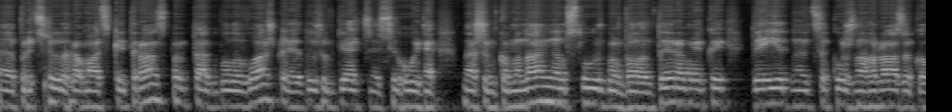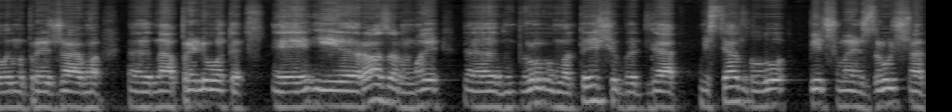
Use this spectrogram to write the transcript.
Е, Працює громадський транспорт. Так було важко. Я дуже вдячний сьогодні нашим комунальним службам, волонтерам, які доєднуються кожного разу, коли ми приїжджаємо е, на прильоти. І разом ми робимо те, щоб для містян було більш-менш зручно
